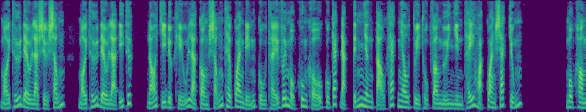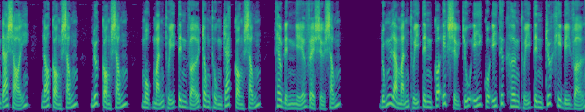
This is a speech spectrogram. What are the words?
Mọi thứ đều là sự sống, mọi thứ đều là ý thức, nó chỉ được hiểu là còn sống theo quan điểm cụ thể với một khuôn khổ của các đặc tính nhân tạo khác nhau tùy thuộc vào người nhìn thấy hoặc quan sát chúng. Một hòn đá sỏi, nó còn sống, nước còn sống, một mảnh thủy tinh vỡ trong thùng rác còn sống, theo định nghĩa về sự sống. Đúng là mảnh thủy tinh có ít sự chú ý của ý thức hơn thủy tinh trước khi bị vỡ,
